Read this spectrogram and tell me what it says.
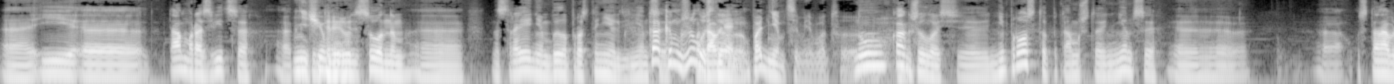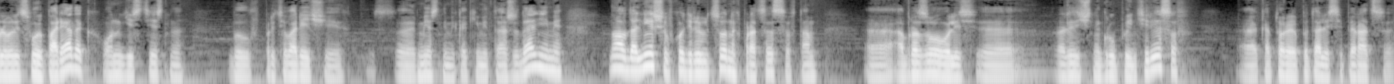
Э, и э, там развиться каким-то революционным настроением было просто негде. Немцы Как им жилось под немцами? Вот, Ну, как жилось? Э, Непросто, потому что немцы устанавливали свой порядок. Он, естественно, был в противоречии с местными какими-то ожиданиями. Ну, а в дальнейшем, в ходе революционных процессов, там образовывались э, различные группы интересов, э, которые пытались опираться,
